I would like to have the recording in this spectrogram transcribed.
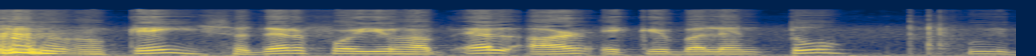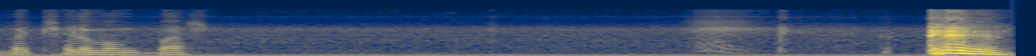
okay, so therefore you have LR equivalent to Uy, ba't sila magpas?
